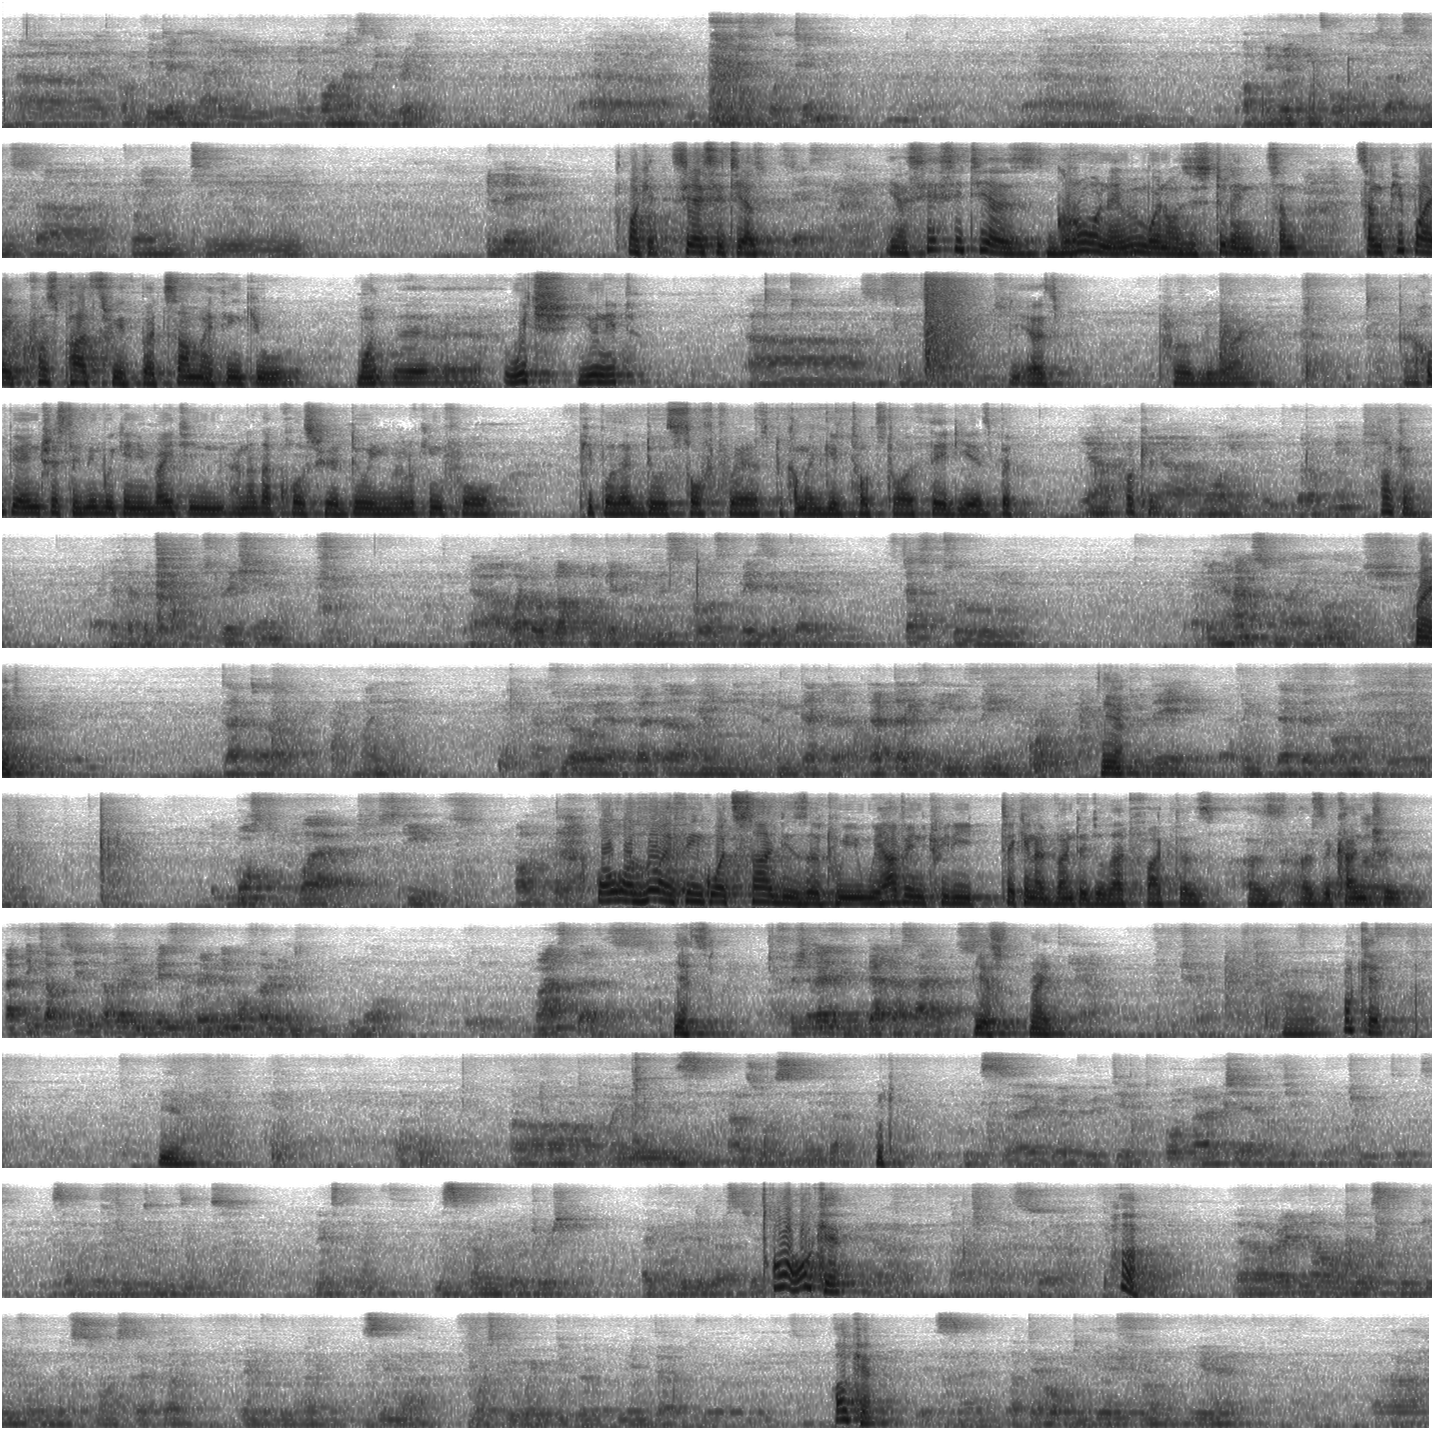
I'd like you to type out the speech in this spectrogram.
Uh, I completed my honors degree uh, in 2014. Um, I've been working for UNZA since uh, 2011. Okay. CICT has CICT. yeah, CICT has grown. I remember when I was a student, some some people I crossed paths with, but some I think you. Uh, which unit? Uh, system development. Yeah, that's probably why. I hope you're interested. Maybe we can invite in another course we are doing. We're looking for people that do software to come and give talks to our third years. But Yeah, Okay. we are more into development. okay, uh, database administration. Uh, what I would love to get from this course basically is just to enhance my knowledge. Right. Uh, Data mining. As you are aware, data mining, I think data, data is the in thing yeah, today. I think data is one of the, the most required skills out there. Al- Although I think what's sad is that we, we haven't really taken advantage of that fact as, as, as a country. I think I've seen other universities learning offering, you know, masters Yes, specialized in data science. yes, right. Yeah. Uh, okay. Yeah. Uh, my name is Azos Munda. Okay. It's I graduated. Oh, actually, I haven't yet graduated. Yes, I'm graduating. Is it next month? This coming graduation. I completed last year. Oh, okay. Yeah. Uh, so Huh. uh, right now, I'm just working for a small startup. Friend of mine, Zimo, mostly web development, app development. Okay. It's what I hope to get from here. Uh,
